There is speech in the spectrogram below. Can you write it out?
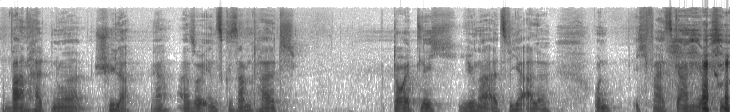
waren halt nur Schüler. Ja? Also insgesamt halt deutlich jünger als wir alle. Und ich weiß gar nicht, ob sie.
